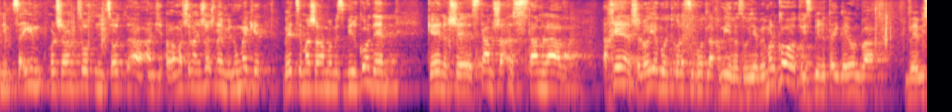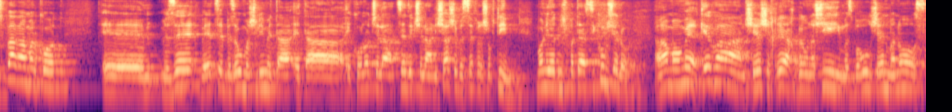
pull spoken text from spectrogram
נמצאים, כל שאר המצוות נמצאות, הרמה של הענישה שלהם מנומקת בעצם מה שהרמב"ם הסביר קודם, כן, איך שסתם סתם לאו אחר שלא יהיה בו את כל הסיבות להחמיר אז הוא יהיה במלכות והסביר את ההיגיון במספר המלכות וזה בעצם, בזה הוא משלים את, ה, את העקרונות של הצדק של הענישה שבספר שופטים. בואו נראה את משפטי הסיכום שלו. הרמב"ם אומר, כיוון שיש הכרח בעונשים, אז ברור שאין מנוס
